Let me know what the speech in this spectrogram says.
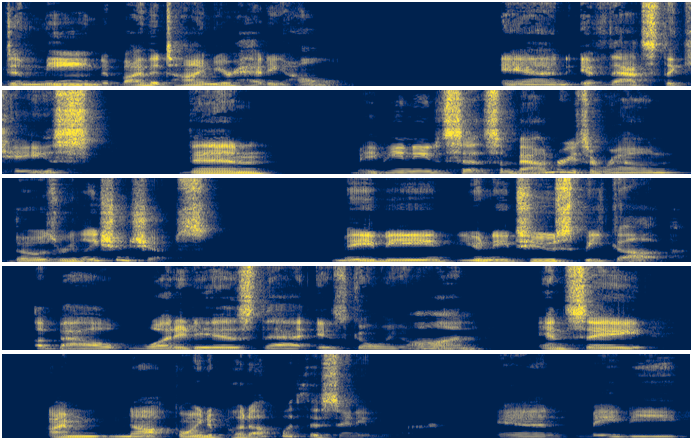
demeaned by the time you're heading home. And if that's the case, then maybe you need to set some boundaries around those relationships. Maybe you need to speak up about what it is that is going on and say, I'm not going to put up with this anymore. And maybe,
